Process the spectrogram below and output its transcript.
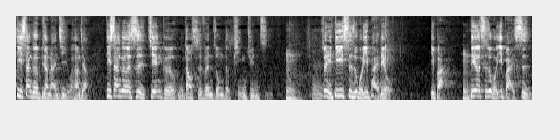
第三个比较难记，我常讲，第三个是间隔五到十分钟的平均值。嗯嗯，所以你第一次如果一百六，一百，嗯，第二次如果一百四，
